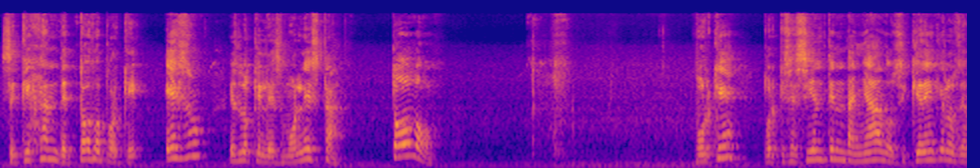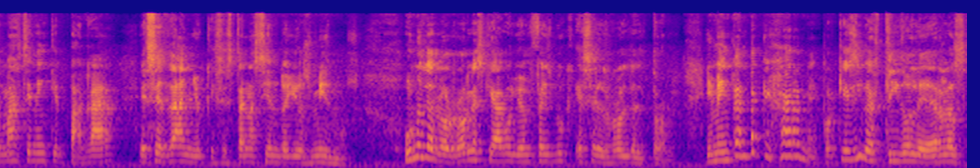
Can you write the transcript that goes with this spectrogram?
Se quejan de todo porque eso es lo que les molesta. Todo. ¿Por qué? Porque se sienten dañados y creen que los demás tienen que pagar ese daño que se están haciendo ellos mismos. Uno de los roles que hago yo en Facebook es el rol del troll. Y me encanta quejarme, porque es divertido leerlos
